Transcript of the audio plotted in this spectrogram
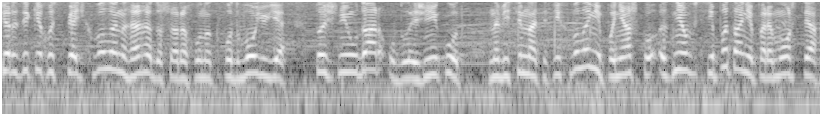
Через якихось 5 хвилин Гегедош рахунок подвоює. Точний удар у ближній кут. На 18-й хвилині Поняшко зняв всі питання переможця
